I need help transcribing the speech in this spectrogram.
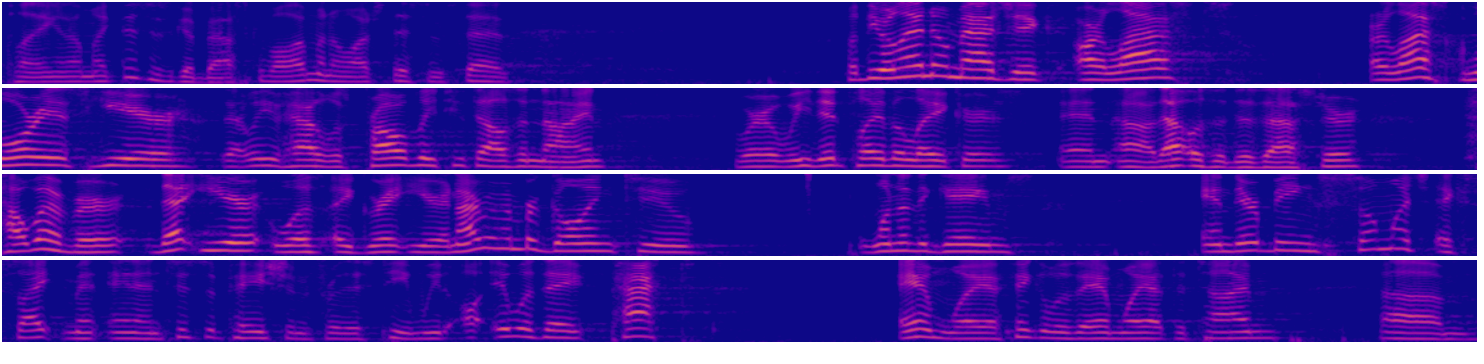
playing, and I'm like, this is good basketball. I'm gonna watch this instead. But the Orlando Magic, our last, our last glorious year that we've had was probably 2009, where we did play the Lakers, and uh, that was a disaster. However, that year was a great year. And I remember going to one of the games and there being so much excitement and anticipation for this team. We'd, it was a packed Amway, I think it was Amway at the time, um,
